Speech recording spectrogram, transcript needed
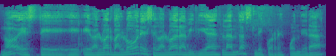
¿no? Este, eh, evaluar valores, evaluar habilidades blandas le corresponderá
